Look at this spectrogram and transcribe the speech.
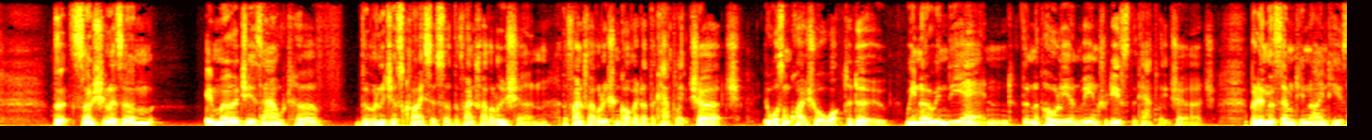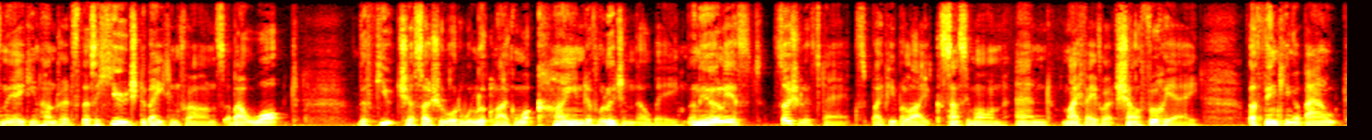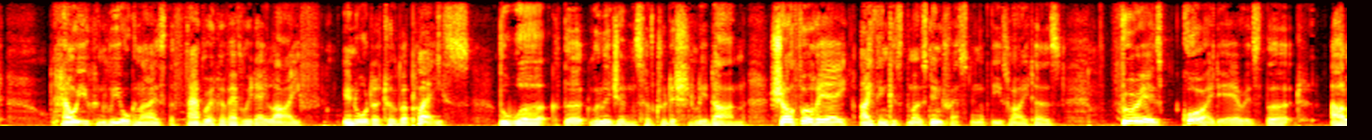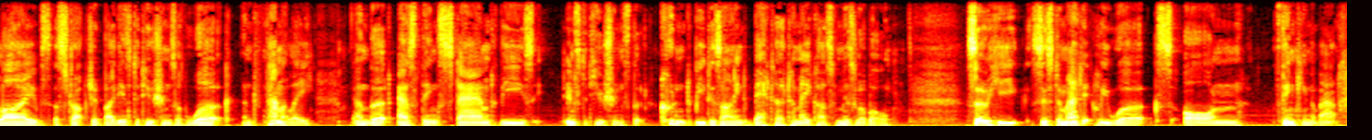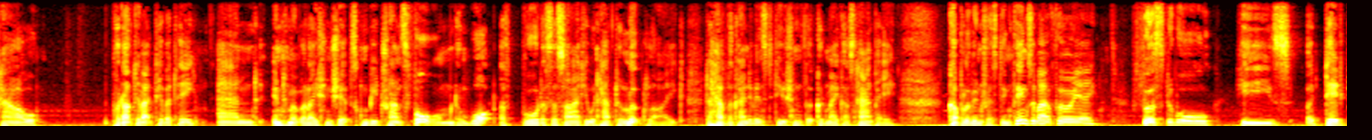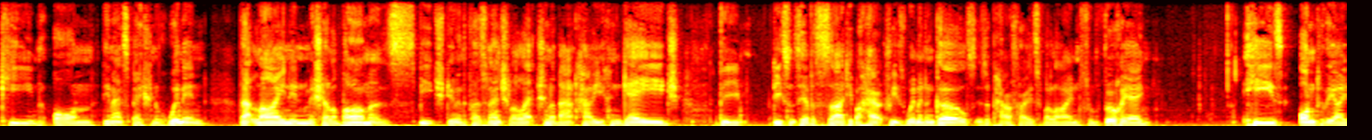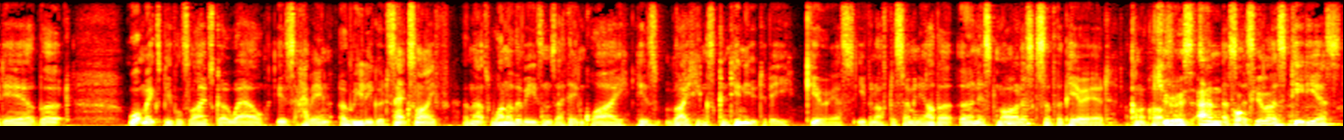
that socialism emerges out of the religious crisis of the French Revolution. The French Revolution got rid of the Catholic Church. It wasn't quite sure what to do. We know in the end that Napoleon reintroduced the Catholic Church. But in the 1790s and the 1800s, there's a huge debate in France about what the future social order will look like and what kind of religion there'll be. And the earliest socialist texts by people like Saint Simon and my favourite, Charles Fourier, are thinking about how you can reorganize the fabric of everyday life in order to replace the work that religions have traditionally done. Charles Fourier, I think, is the most interesting of these writers. Fourier's core idea is that our lives are structured by the institutions of work and family, and that as things stand, these institutions that couldn't be designed better to make us miserable. So he systematically works on thinking about how productive activity and intimate relationships can be transformed and what a broader society would have to look like to have the kind of institutions that could make us happy. A couple of interesting things about Fourier. First of all, he's uh, dead keen on the emancipation of women. That line in Michelle Obama's speech during the presidential election about how you can gauge the decency of a society by how it treats women and girls is a paraphrase of a line from Fourier. He's onto the idea that what makes people's lives go well is having a really good sex life, and that's one of the reasons I think why his writings continue to be curious, even after so many other earnest moralists of the period come across curious and as, popular, as, as tedious.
